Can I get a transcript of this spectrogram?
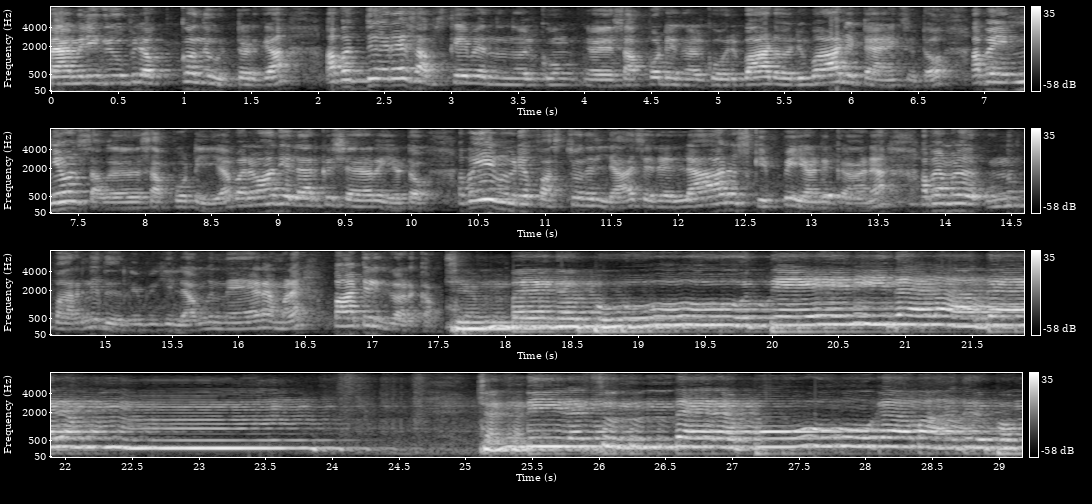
ഫാമിലി ഗ്രൂപ്പിലൊക്കെ ഒന്ന് വിട്ടുകൊടുക്കുക അപ്പൊ ഇതുവരെ സബ്സ്ക്രൈബ് ചെയ്യുന്നവർക്കും സപ്പോർട്ട് ചെയ്യുന്നവർക്കും ഒരുപാട് ഒരുപാട് താങ്ക്സ് കിട്ടോ അപ്പൊ എന്നെയും സപ്പോർട്ട് ചെയ്യുക. പരമാവധി എല്ലാവർക്കും ഷെയർ ചെയ്യട്ടോ അപ്പൊ ഈ വീഡിയോ ഫസ്റ്റ് ഒന്നും ഇല്ല ചെയ്ത് എല്ലാവരും സ്കിപ്പ് ചെയ്യാണ്ട് കാണുക. അപ്പൊ നമ്മൾ ഒന്നും പറഞ്ഞു ദീർഘിപ്പിക്കില്ല. നമുക്ക് നേരെ നമ്മളെ പാട്ടിലേക്ക് കിടക്കാം. ചന്ദിര സുന്ദര പൂമുഖമാതൃപം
